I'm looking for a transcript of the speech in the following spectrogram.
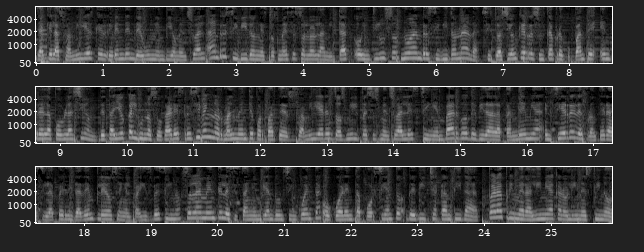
ya que las familias que dependen de un envío mensual han recibido en estos meses solo la mitad o incluso no han recibido nada, situación que resulta preocupante entre la población. Detalló que algunos hogares reciben normalmente por parte de sus familiares dos mil pesos mensuales, sin embargo, debido a la pandemia, el cierre de fronteras y la pérdida de empleos en el país vecino, solamente les están enviando un 50 o 40% de dicha cantidad. Para primera línea, Carolina Espinosa.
